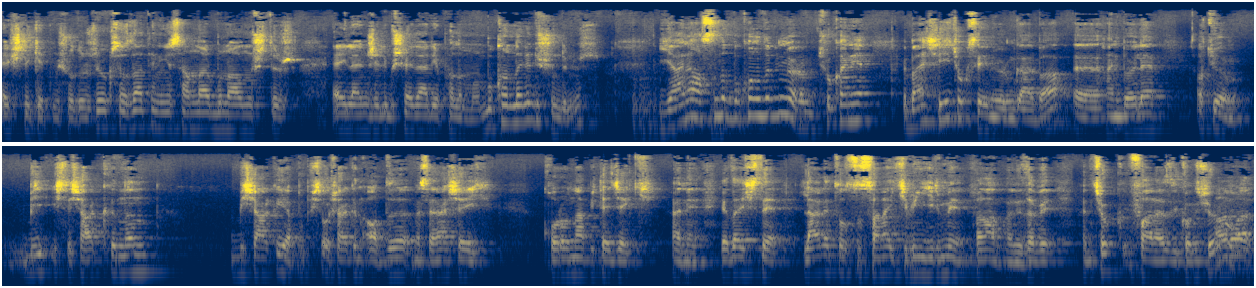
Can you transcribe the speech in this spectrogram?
eşlik etmiş oluruz? Yoksa zaten insanlar bunu almıştır. Eğlenceli bir şeyler yapalım mı? Bu konuda ne düşündünüz? Yani aslında bu konuda bilmiyorum. Çok hani ben şeyi çok sevmiyorum galiba. Ee, hani böyle atıyorum bir işte şarkının bir şarkı yapıp işte o şarkının adı mesela şey korona bitecek hani ya da işte lanet olsun sana 2020 falan hani tabii hani çok farazi konuşuyorum ama, Ama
